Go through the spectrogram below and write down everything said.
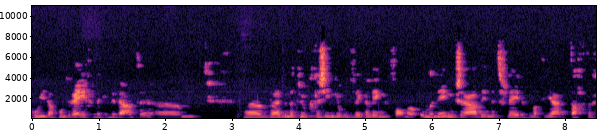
hoe je dat moet regelen, inderdaad. Hè. Um, uh, we hebben natuurlijk gezien die ontwikkeling van ondernemingsraden in het verleden vanaf de jaren tachtig.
